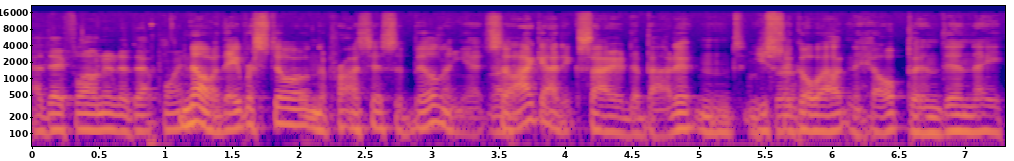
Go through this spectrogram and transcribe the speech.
Had they flown it at that point? No, they were still in the process of building it. So I got excited about it and used sure. to go out and help. And then they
